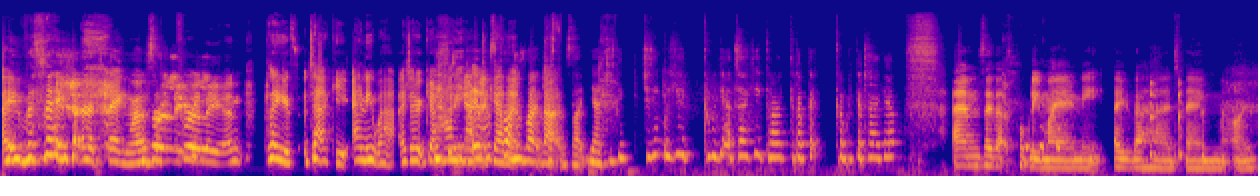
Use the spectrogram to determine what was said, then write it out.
overthinking thing. Where I was like, Brilliant. Please, a turkey anywhere. I don't care how you it was kind it. of like that. It was like, yeah, do you think do you think we could can we get a turkey? Can I can I pick can I pick a turkey up? Um, so that's probably my only overheard thing that I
